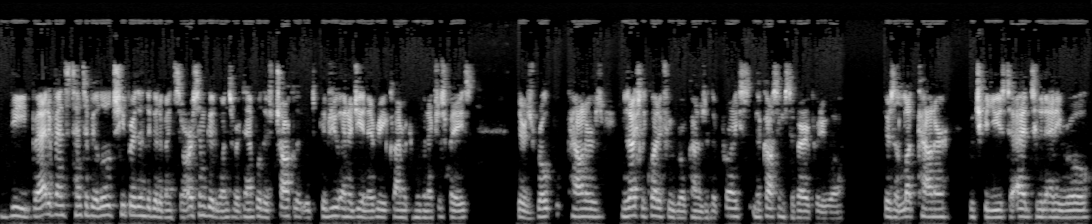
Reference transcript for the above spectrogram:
The bad events tend to be a little cheaper than the good events. There are some good ones. For example, there's chocolate, which gives you energy and every climber can move an extra space. There's rope counters. There's actually quite a few rope counters, and the price, the cost seems to vary pretty well. There's a luck counter, which you could use to add two to any roll,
